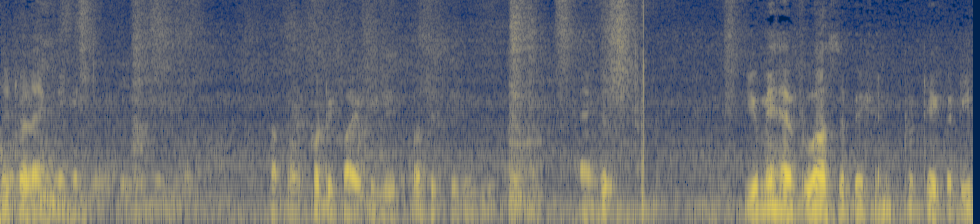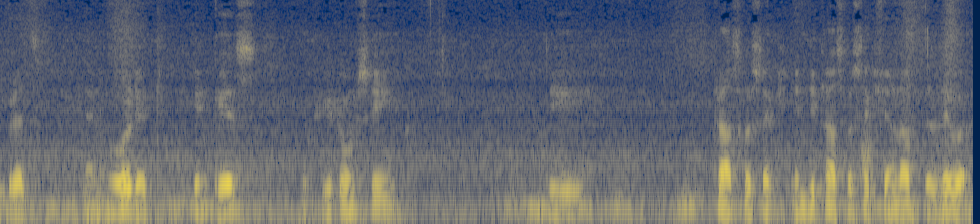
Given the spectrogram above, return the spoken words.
lateral angling in about 45 degrees or 60 degrees angle. You may have to ask the patient to take a deep breath and hold it in case if you don't see the transverse section in the transverse section of the liver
